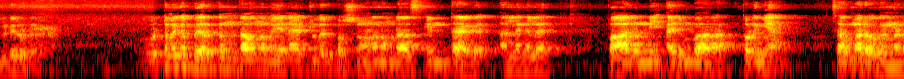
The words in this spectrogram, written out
വീഡിയോയിലോട്ട് എടുക്കാം ഒട്ടുമിക്ക പേർക്കും ഉണ്ടാകുന്ന ഒരു പ്രശ്നമാണ് നമ്മുടെ ആ സ്കിൻ ടാഗ് അല്ലെങ്കിൽ പാലുണ്ണി അരിമ്പാറ തുടങ്ങിയ ചർമ്മരോഗങ്ങൾ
